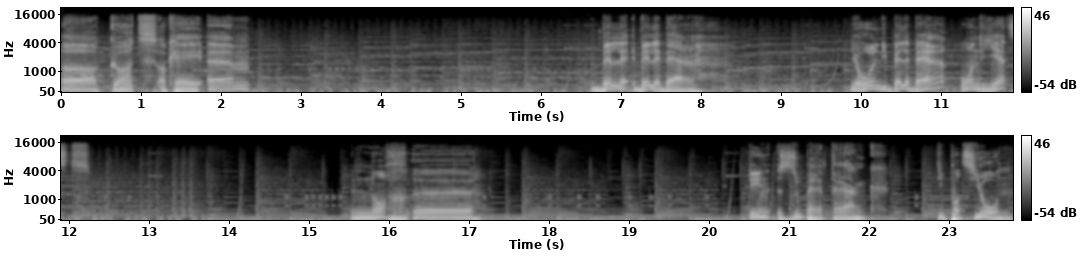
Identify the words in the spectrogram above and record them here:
Oh Gott, okay. Ähm. Belle, Bellebär. Wir holen die Bellebär und jetzt noch äh, den Supertrank. Die Portion.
